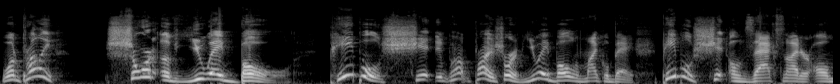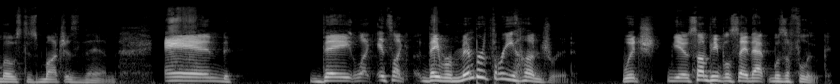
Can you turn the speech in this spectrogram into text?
one probably short of Uwe Boll people shit probably short of Uwe Boll and Michael Bay. People shit on Zack Snyder almost as much as them, and they like it's like they remember 300, which you know some people say that was a fluke.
